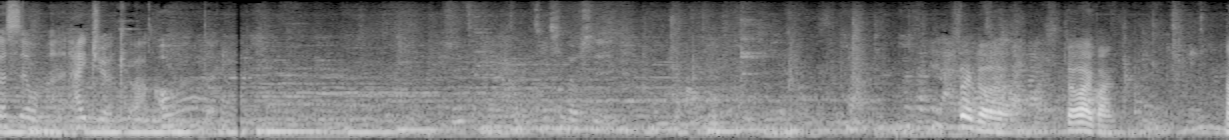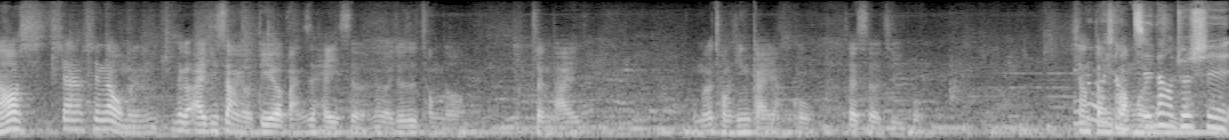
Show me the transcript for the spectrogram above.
个是我们 IG 的 QR code，对。这个的外观，然后现在现在我们那个 IG 上有第二版是黑色，那个就是从头整台我们又重新改良过，再设计过。像那我灯光想知道，就是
